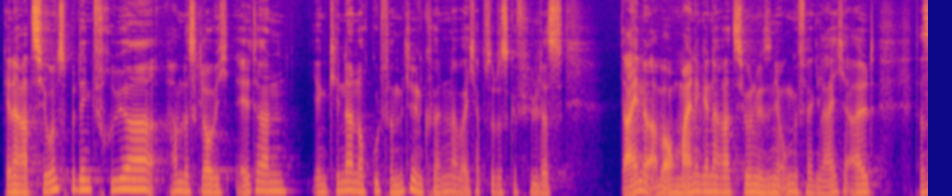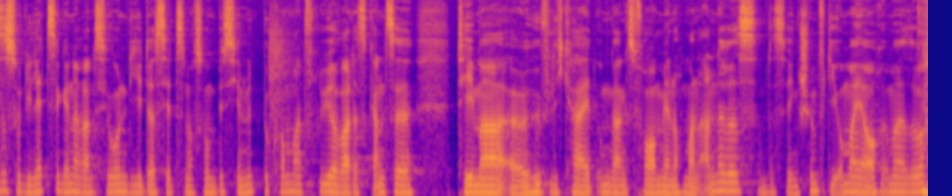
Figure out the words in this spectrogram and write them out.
generationsbedingt. Früher haben das, glaube ich, Eltern ihren Kindern noch gut vermitteln können, aber ich habe so das Gefühl, dass deine, aber auch meine Generation, wir sind ja ungefähr gleich alt, das ist so die letzte Generation, die das jetzt noch so ein bisschen mitbekommen hat. Früher war das ganze Thema äh, Höflichkeit, Umgangsform ja nochmal ein anderes. Und deswegen schimpft die Oma ja auch immer so.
